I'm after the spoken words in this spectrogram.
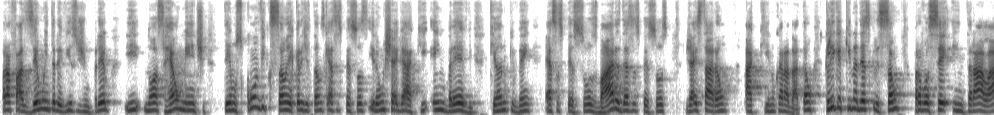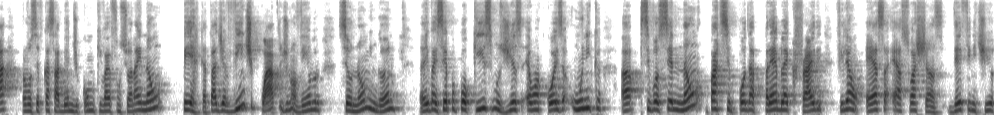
para fazer uma entrevista de emprego e nós realmente temos convicção e acreditamos que essas pessoas irão chegar aqui em breve, que ano que vem essas pessoas, várias dessas pessoas já estarão aqui no Canadá. Então, clique aqui na descrição para você entrar lá, para você ficar sabendo de como que vai funcionar e não perca, tá? Dia 24 de novembro, se eu não me engano, aí vai ser por pouquíssimos dias, é uma coisa única. Ah, se você não participou da pré-Black Friday, filhão, essa é a sua chance definitiva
